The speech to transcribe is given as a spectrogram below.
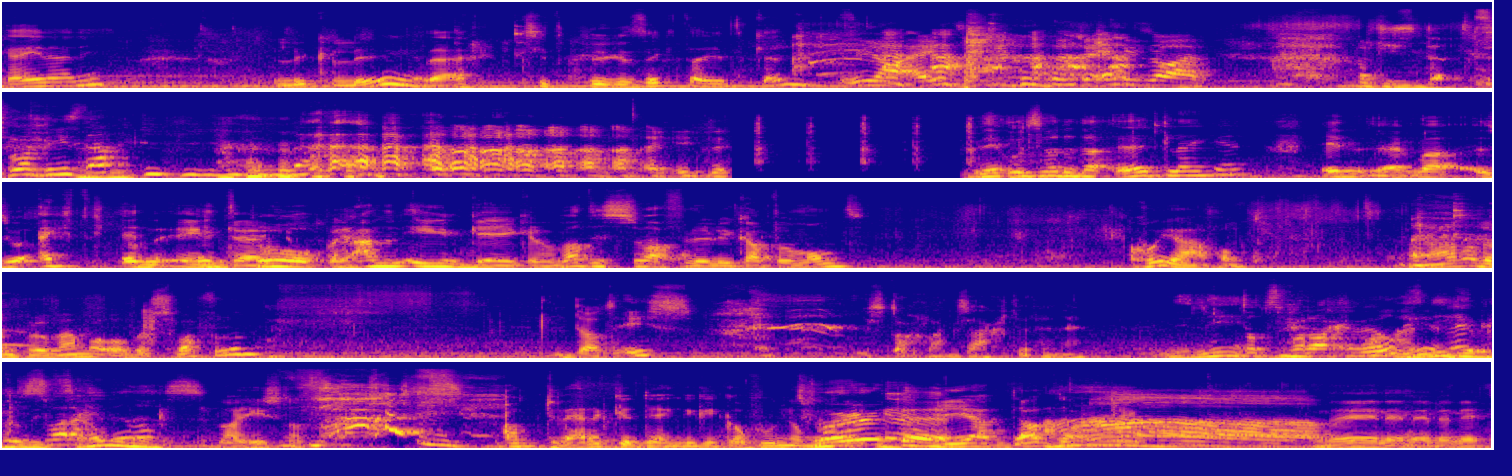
Ken je dat niet? Luc daar. Ik zit op je gezicht dat je het kent. Ja, echt. echt waar. Wat is dat? Wat is dat? Nee, hoe zou je dat uitleggen? In, eh, maar zo echt in, in het proper, aan een eenkijker. Wat is swaffelen, Luc Appelmond? Goedenavond. Vanavond een programma over swaffelen. Dat is... is toch langs achteren, hè? Nee, nee. Tot waar je wil. Ah, nee, je bedoelt iets anders. Wat is dat? Twerken, denk ik. Of hoe noem je Twerken. Ja, dat dacht ik. Ah. Nee, nee, nee, nee. nee.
